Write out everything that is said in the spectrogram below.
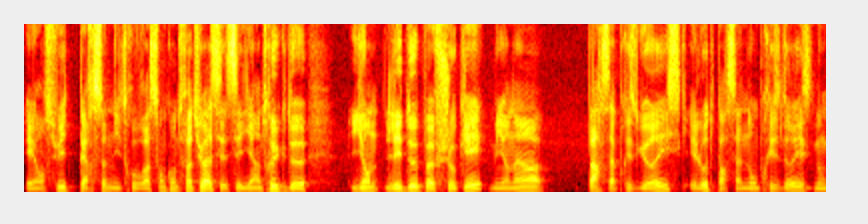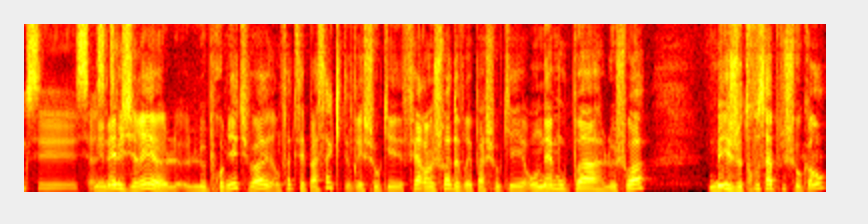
Et ensuite personne n'y trouvera son compte. Enfin, tu vois, il y a un truc de. il y en- les deux peuvent choquer, mais il y en a un par sa prise de risque et l'autre par sa non prise de risque. Donc c'est Mais même, je dirais, euh, le, le premier, tu vois, en fait, c'est pas ça qui devrait choquer. Faire un choix devrait pas choquer. On aime ou pas le choix, mais je trouve ça plus choquant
